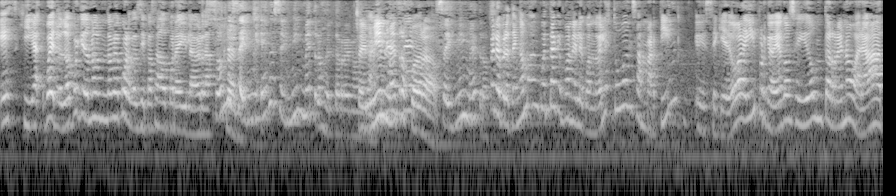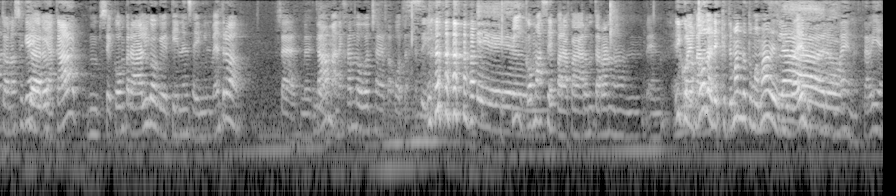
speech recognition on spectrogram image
Es gigante. Bueno, yo porque no, no me acuerdo si he pasado por ahí, la verdad. Son Claro. de seis, es de 6.000 metros el terreno. 6.000 Imagínense. metros cuadrados. 6.000 metros. Bueno, pero tengamos en cuenta que ponele, cuando él estuvo en San Martín, eh, se quedó ahí porque había conseguido un terreno barato, no sé qué, Claro. y acá mm, se compra algo que tiene 6.000 metros. O sea, me estaba No. manejando bocha de papotas. Sí. Eh, Sí, ¿cómo haces para pagar un terreno en, en- Y con los dólares que te manda tu mamá desde Israel. Claro. Bueno, está bien.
